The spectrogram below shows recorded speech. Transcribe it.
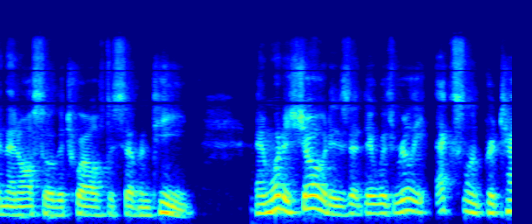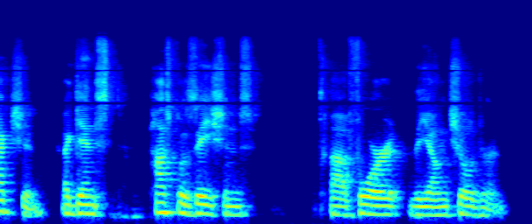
and then also the 12 to 17. And what it showed is that there was really excellent protection against hospitalizations uh, for the young children.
